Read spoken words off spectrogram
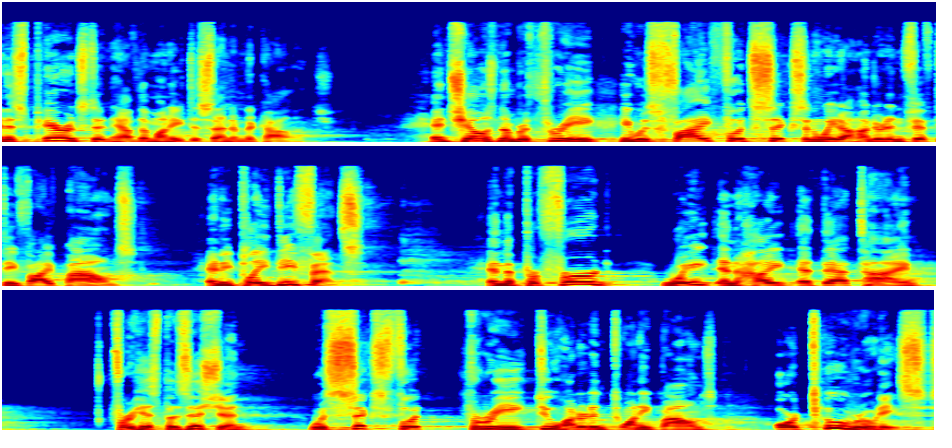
and his parents didn't have the money to send him to college. And challenge number three, he was five foot six and weighed 155 pounds, and he played defense. And the preferred weight and height at that time for his position was six foot three, 220 pounds, or two Rudies.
